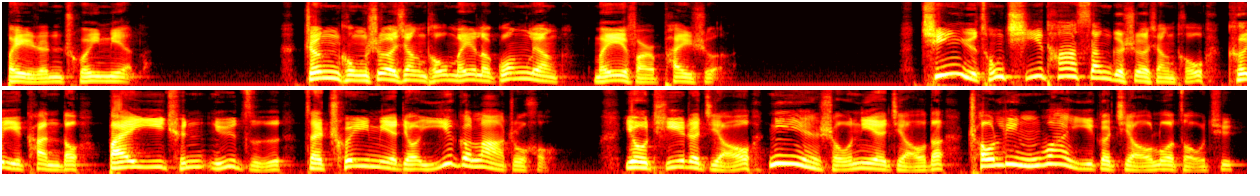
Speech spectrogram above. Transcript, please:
被人吹灭了，针孔摄像头没了光亮，没法拍摄了。秦宇从其他三个摄像头可以看到，白衣裙女子在吹灭掉一个蜡烛后，又提着脚蹑手蹑脚的朝另外一个角落走去。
